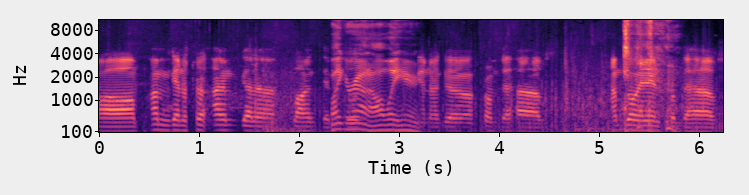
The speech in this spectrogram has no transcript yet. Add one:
Um, I'm gonna try. I'm gonna flank them. Flank around. all the way here. I'm gonna go from the house. I'm going in from the house.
